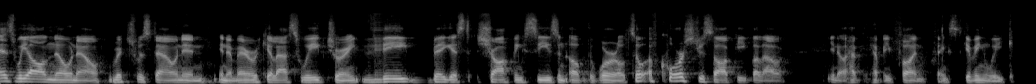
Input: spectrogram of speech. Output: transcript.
as we all know now, Rich was down in in America last week during the biggest shopping season of the world. So of course you saw people out, you know, having, having fun Thanksgiving week.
